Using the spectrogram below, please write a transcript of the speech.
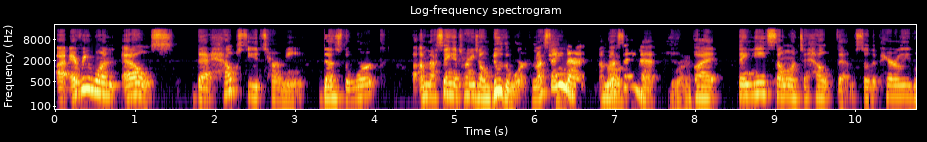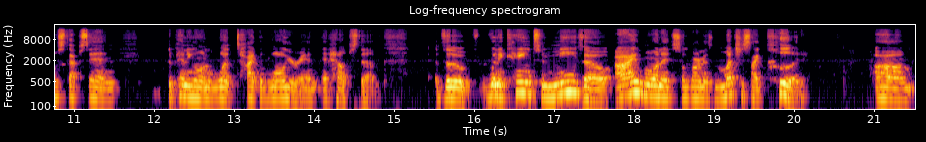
Uh, everyone else that helps the attorney does the work. I'm not saying attorneys don't do the work. I'm not saying that. I'm not saying that. Right. But they need someone to help them. So the paralegal steps in, depending on what type of law you're in, it helps them. The when it came to me though, I wanted to learn as much as I could um,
